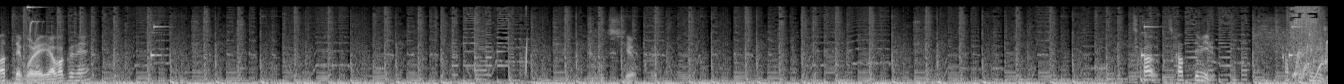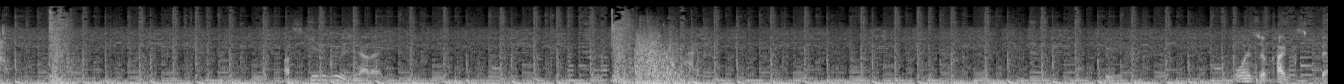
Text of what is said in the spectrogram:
待ってこれやばくね？どうしようこれ。使う使ってみる。使ってみる。あスキル封じならいい応援しよう回復して。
